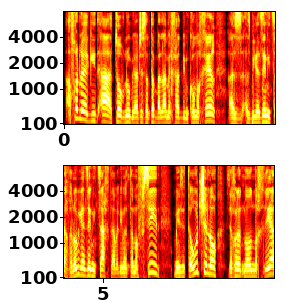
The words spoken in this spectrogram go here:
אף אחד לא יגיד, אה, טוב, נו, בגלל ששמת בלם אחד במקום אחר, אז, אז בגלל זה ניצחת. לא בגלל זה ניצחת, אבל אם אתה מפסיד מאיזה טעות שלו, זה יכול להיות מאוד מכריע.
